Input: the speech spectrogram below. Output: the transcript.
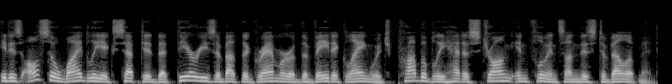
It is also widely accepted that theories about the grammar of the Vedic language probably had a strong influence on this development.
